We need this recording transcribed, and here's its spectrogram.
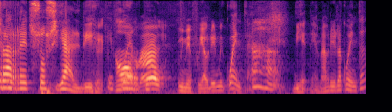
Otra tú. red social, dije. Qué "No, fuerte. vale". Y me fui a abrir mi cuenta. Ajá. Dije, déjame abrir la cuenta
